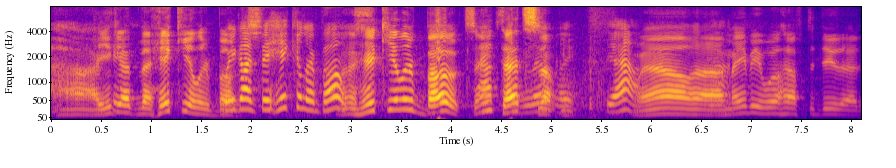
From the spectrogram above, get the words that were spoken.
Ah, you got vehicular boats. We got vehicular boats. Vehicular boats, ain't Absolutely. that something? Yeah. Well, uh, yeah. maybe we'll have to do that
